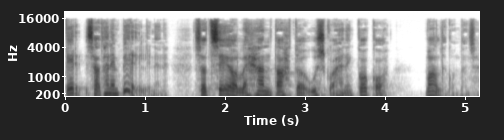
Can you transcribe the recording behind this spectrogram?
per, sä oot hänen perillinen. Sä oot se, jolle hän tahtoo uskoa hänen koko valtakuntansa.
